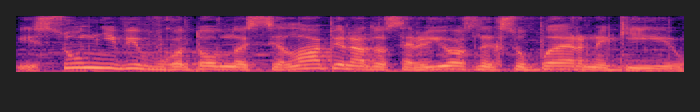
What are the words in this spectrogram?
і сумнівів в готовності Лапіна до серйозних суперників.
